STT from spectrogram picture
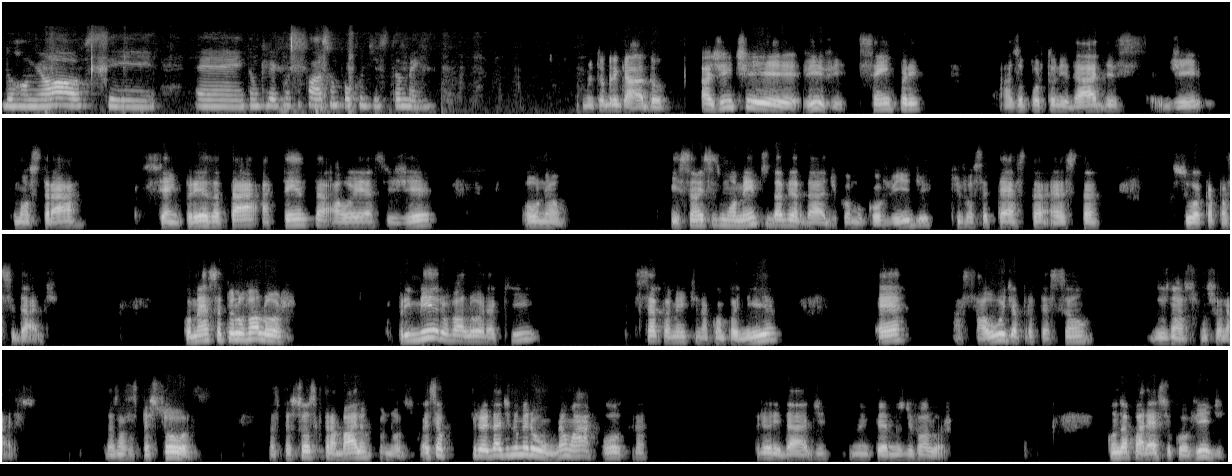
do home office, é, então queria que você falasse um pouco disso também. Muito obrigado. A gente vive sempre as oportunidades de mostrar se a empresa está atenta ao ESG ou não. E são esses momentos da verdade, como o Covid, que você testa esta sua capacidade. Começa pelo valor. O primeiro valor aqui, certamente na companhia, é a saúde, a proteção dos nossos funcionários, das nossas pessoas, das pessoas que trabalham conosco. Essa é a prioridade número um. Não há outra prioridade em termos de valor quando aparece o Covid,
